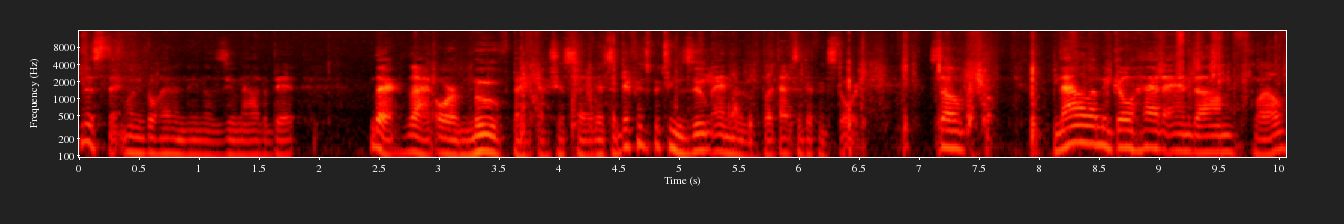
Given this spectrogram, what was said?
This thing. Let me go ahead and, you know, zoom out a bit. There, that, or move back, I should say. There's a difference between zoom and move, but that's a different story. So, now let me go ahead and, um, well,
